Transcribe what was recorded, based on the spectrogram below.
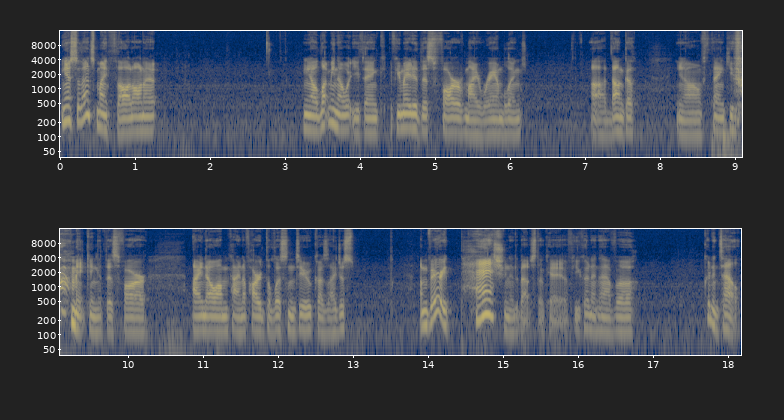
Yeah, so that's my thought on it you know, let me know what you think. If you made it this far of my ramblings, uh, Danka, you know, thank you for making it this far. I know I'm kind of hard to listen to because I just, I'm very passionate about Stoicheia. You couldn't have, uh, couldn't tell.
